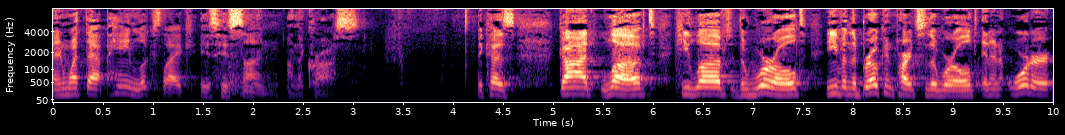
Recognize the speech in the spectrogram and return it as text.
And what that pain looks like is His Son on the cross. Because God loved, He loved the world, even the broken parts of the world, and in order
